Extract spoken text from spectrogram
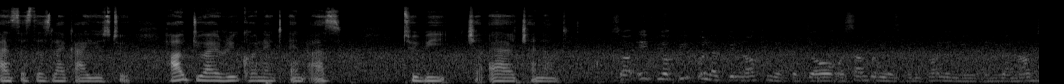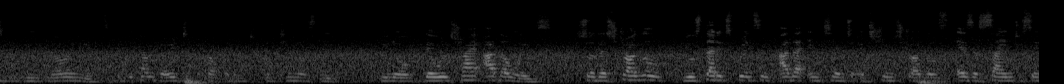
ancestors like I used to. How do I reconnect and ask to be ch- uh, channeled? So if your people have been knocking at the door or somebody has been calling you and you are not ignoring it, it becomes very difficult for them to continuously, you know, they will try other ways. So the struggle, you'll start experiencing other intense or extreme struggles as a sign to say,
